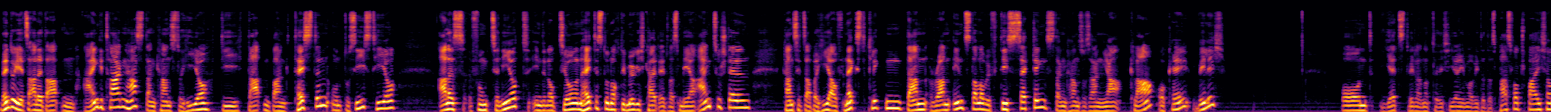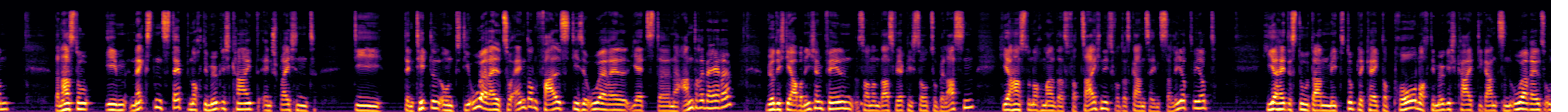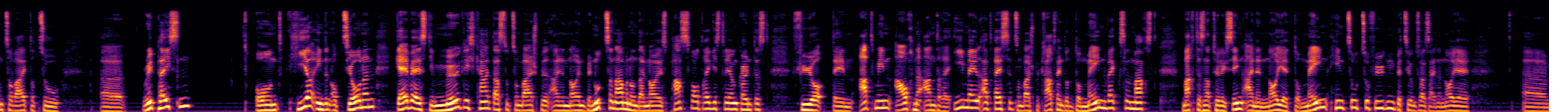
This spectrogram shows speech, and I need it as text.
Wenn du jetzt alle Daten eingetragen hast, dann kannst du hier die Datenbank testen und du siehst hier, alles funktioniert. In den Optionen hättest du noch die Möglichkeit, etwas mehr einzustellen. Kannst jetzt aber hier auf Next klicken, dann Run Installer with these settings. Dann kannst du sagen, ja, klar, okay, will ich. Und jetzt will er natürlich hier immer wieder das Passwort speichern. Dann hast du im nächsten Step noch die Möglichkeit, entsprechend die den Titel und die URL zu ändern, falls diese URL jetzt äh, eine andere wäre. Würde ich dir aber nicht empfehlen, sondern das wirklich so zu belassen. Hier hast du nochmal das Verzeichnis, wo das Ganze installiert wird. Hier hättest du dann mit Duplicator Pro noch die Möglichkeit, die ganzen URLs und so weiter zu äh, replacen. Und hier in den Optionen gäbe es die Möglichkeit, dass du zum Beispiel einen neuen Benutzernamen und ein neues Passwort registrieren könntest für den Admin, auch eine andere E-Mail-Adresse, zum Beispiel gerade wenn du einen Domainwechsel machst, macht es natürlich Sinn, eine neue Domain hinzuzufügen, beziehungsweise eine neue äh,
